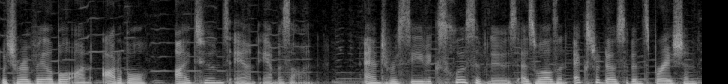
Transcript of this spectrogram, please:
which are available on Audible, iTunes, and Amazon. And to receive exclusive news as well as an extra dose of inspiration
